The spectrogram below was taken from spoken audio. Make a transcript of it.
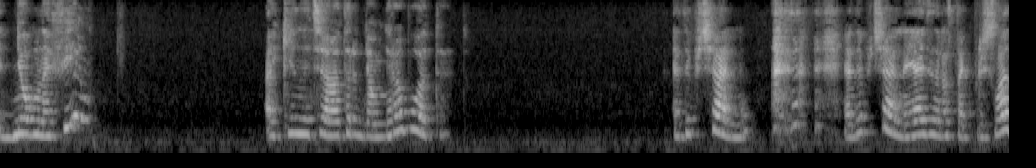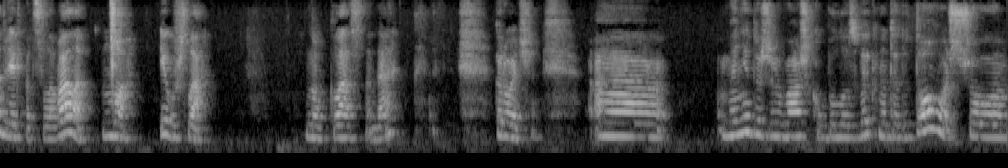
днем на фильм, а кинотеатр днем не работает. Это печально. Это печально. Я один раз так пришла, дверь поцеловала, муа, и ушла. Ну, класно, да? Коротше, мені дуже важко було звикнути до того, що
